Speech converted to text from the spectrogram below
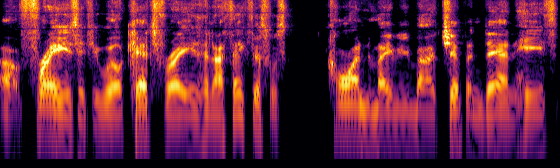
uh, phrase, if you will, catchphrase, and I think this was coined maybe by Chip and Dan Heath.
